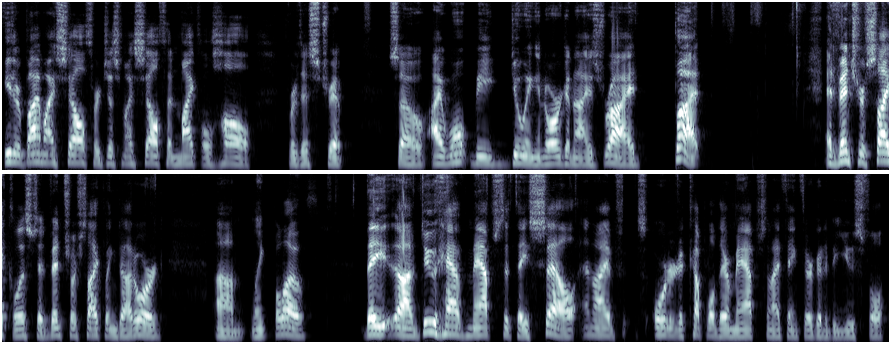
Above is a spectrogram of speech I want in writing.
either by myself or just myself and Michael Hull for this trip. So I won't be doing an organized ride, but Adventure Cyclist, adventurecycling.org, um, link below. They uh, do have maps that they sell, and I've ordered a couple of their maps, and I think they're going to be useful.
